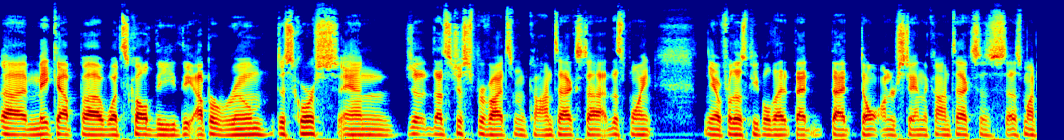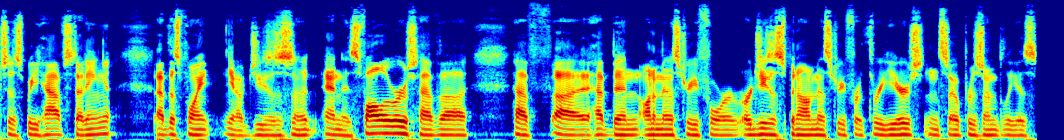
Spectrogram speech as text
uh, make up uh, what's called the the upper room discourse, and ju- that's just to provide some context uh, at this point. You know, for those people that that that don't understand the context as as much as we have studying it at this point, you know, Jesus and, and his followers have uh, have uh, have been on a ministry for, or Jesus has been on ministry for three years, and so presumably his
